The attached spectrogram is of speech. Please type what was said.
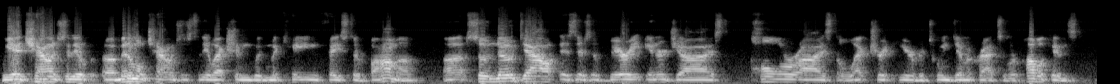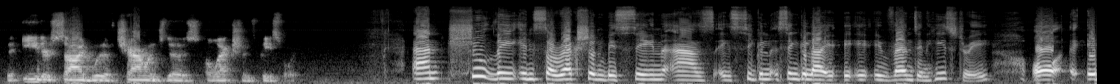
We had challenge to the uh, minimal challenges to the election when McCain faced Obama. Uh, so no doubt, as there's a very energized polarized electorate here between Democrats and Republicans that either side would have challenged those elections peacefully. And should the insurrection be seen as a singular, singular event in history or a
